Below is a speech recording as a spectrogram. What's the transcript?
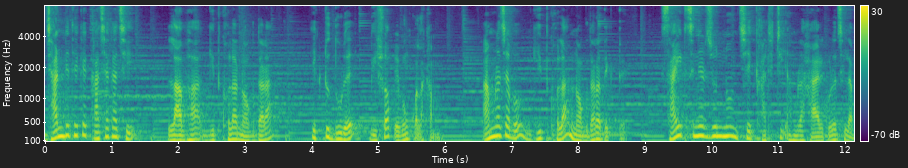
ঝান্ডি থেকে কাছাকাছি লাভা গীতখোলা নগদারা একটু দূরে ঋষভ এবং কলাখাম। আমরা যাব গীতখোলা নগদারা দেখতে। সাইট সিনের জন্য যে গাড়িটি আমরা হায়ার করেছিলাম,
